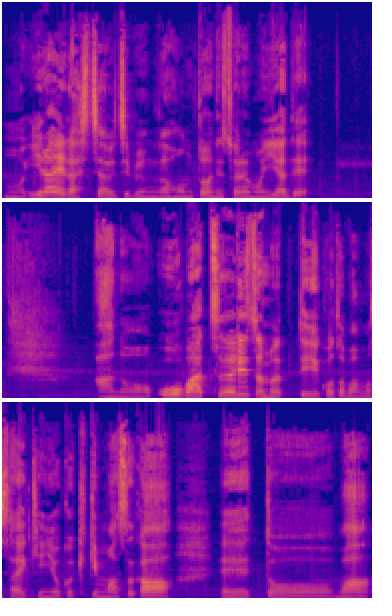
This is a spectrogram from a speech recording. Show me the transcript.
もうイライラしちゃう自分が本当にそれも嫌で、あの、オーバーツーリズムっていう言葉も最近よく聞きますが、えっ、と、まあ、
